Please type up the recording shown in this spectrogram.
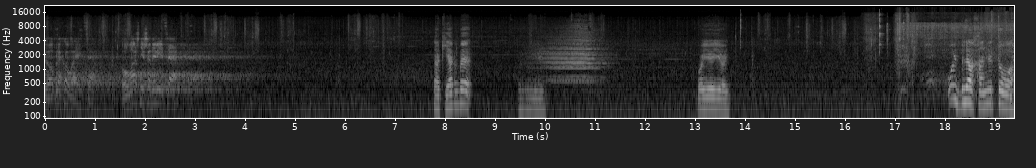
Добре ховається. Уважніше дивіться. Так, як би. Ой-ой-ой. Ой, бляха, не то.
